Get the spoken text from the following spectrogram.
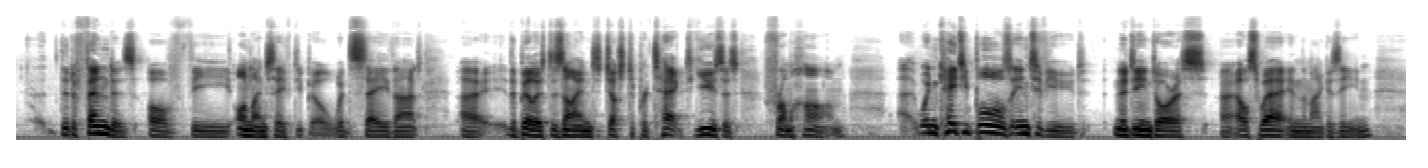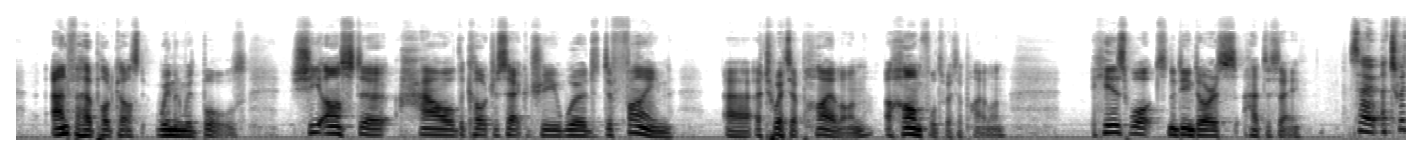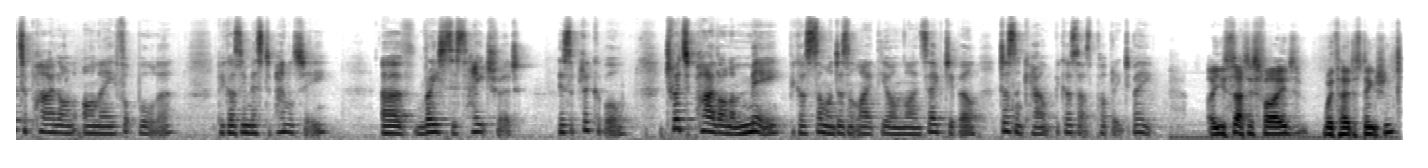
the defenders of the online safety bill would say that uh, the bill is designed just to protect users from harm. Uh, when Katy Balls interviewed Nadine Dorries uh, elsewhere in the magazine, and for her podcast Women with Balls, she asked her how the culture secretary would define uh, a Twitter pile on, a harmful Twitter pile on. Here's what Nadine Dorries had to say. So, a Twitter pylon on a footballer because he missed a penalty of racist hatred is applicable. Twitter pile on on me because someone doesn't like the online safety bill doesn't count because that's public debate. Are you satisfied with her distinction?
